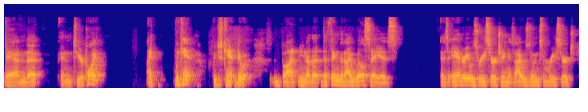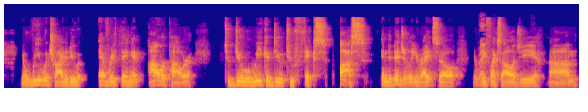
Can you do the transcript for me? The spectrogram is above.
And uh, and to your point, I we can't. We just can't do it. But you know, the the thing that I will say is as Andrea was researching, as I was doing some research, you know, we would try to do everything in our power to do what we could do to fix us individually, right? So you know, Right. reflexology, um,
